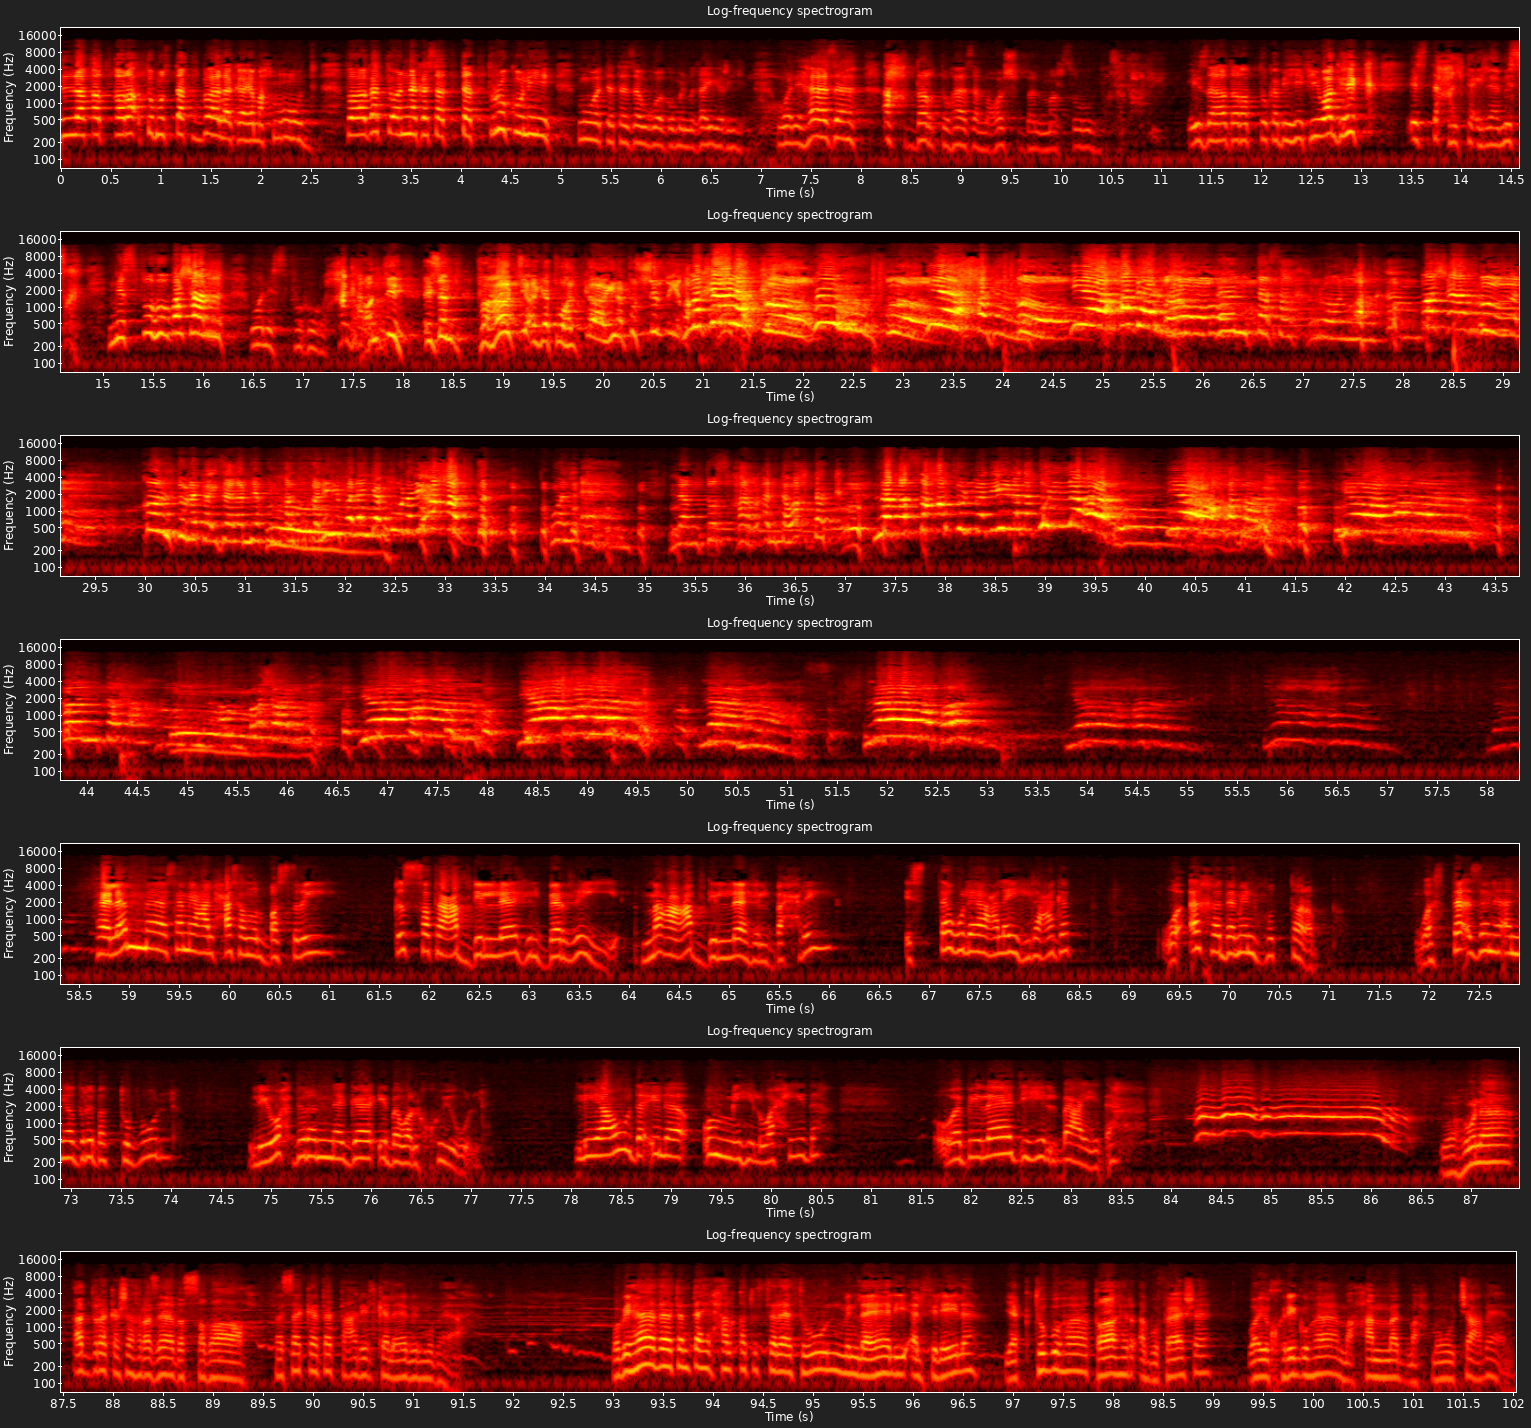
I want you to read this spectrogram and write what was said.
لقد قرأت مستقبلك يا محمود. فوجدت أنك ستتركني وتتزوج من غيري. ولهذا أحضرت هذا العشب المرصود. إذا ضربتك به في وجهك استحلت إلى مسخ. نصفه بشر ونصفه حجر. أنت إذا فهاتي أيتها الكاهنة الشريرة. مكانك. يا حجر. يا حجر. أنت صخر أم بشر. قلت لك إذا لم يكن لي فلن يكون لأحد والآن لم تسحر أنت وحدك. لقد سحرت المدينة كلها. يا حجر يا حجر أنت صخر أم بشر. يا حجر يا حجر لا مناص لا مفر يا حجر يا حجر لا فلما سمع الحسن البصري قصة عبد الله البري مع عبد الله البحري استولى عليه العجب وأخذ منه الطرب واستأذن أن يضرب الطبول ليحضر النجائب والخيول ليعود إلى أمه الوحيدة وبلاده البعيدة. وهنا أدرك شهرزاد الصباح فسكتت عن الكلام المباح. وبهذا تنتهي الحلقة الثلاثون من ليالي ألف ليلة يكتبها طاهر أبو فاشا ويخرجها محمد محمود شعبان.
